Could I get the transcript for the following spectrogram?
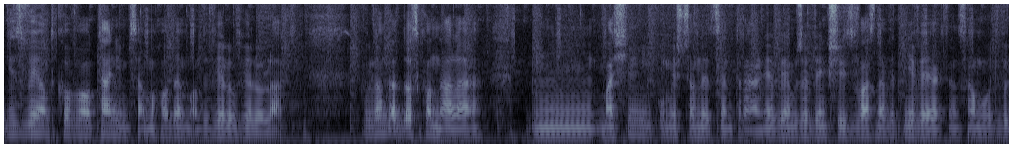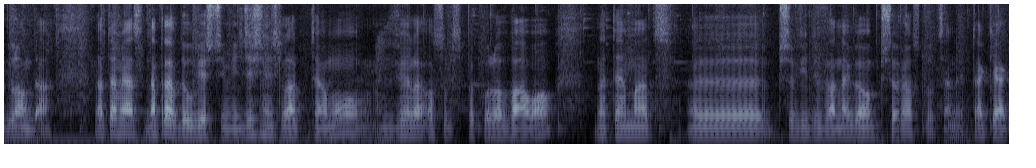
jest wyjątkowo tanim samochodem od wielu, wielu lat. Wygląda doskonale. Mm, Ma silnik umieszczony centralnie. Wiem, że większość z Was nawet nie wie, jak ten samochód wygląda. Natomiast naprawdę, uwierzcie mi, 10 lat temu wiele osób spekulowało na temat y, przewidywanego przyrostu ceny. Tak jak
